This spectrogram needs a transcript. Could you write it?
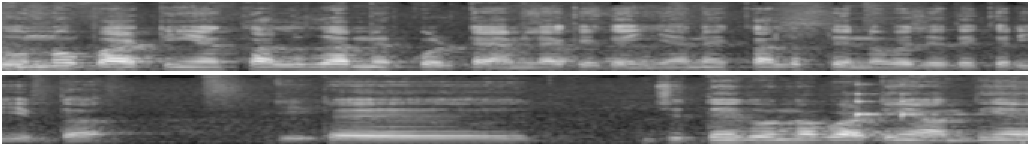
ਦੋਨੋਂ ਪਾਰਟੀਆਂ ਕੱਲ ਦਾ ਮੇਰੇ ਕੋਲ ਟਾਈਮ ਲੈ ਕੇ ਗਈਆਂ ਨੇ ਕੱਲ 3 ਵਜੇ ਦੇ ਕਰੀਬ ਦਾ। ਤੇ ਜਿੱਦਾਂ ਹੀ ਦੋਨੋਂ ਪਾਰਟੀਆਂ ਆਂਦੀਆਂ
